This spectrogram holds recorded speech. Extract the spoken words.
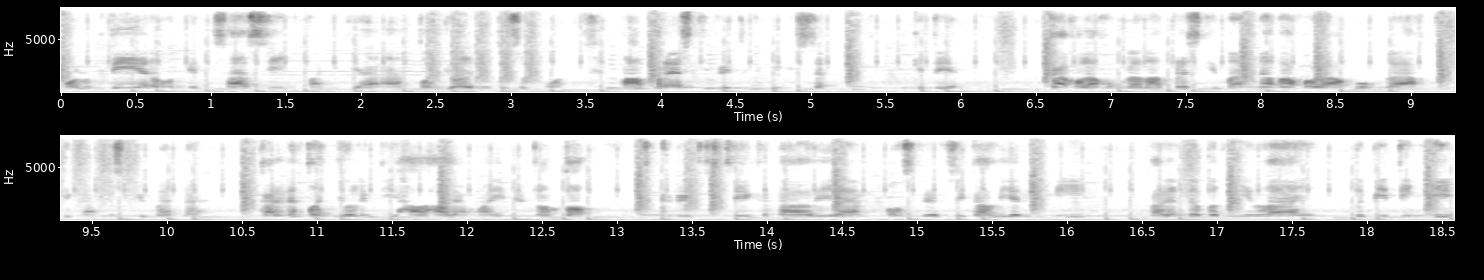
volunteer organisasi panitiaan tonjolan itu semua. Mapres juga itu juga bisa gitu ya. Kak kalau aku nggak mapres gimana kak? Kalau aku nggak aktif di kampus gimana? Kalian tonjolin di hal-hal yang lainnya contoh skripsi kalian. Oh skripsi kalian ini kalian dapat nilai lebih tinggi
